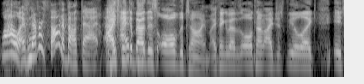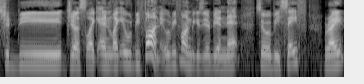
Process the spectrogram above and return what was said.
Wow, I've never thought about that. I, I think I've... about this all the time. I think about this all the time. I just feel like it should be just like and like it would be fun. It would be fun because it would be a net, so it would be safe, right?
